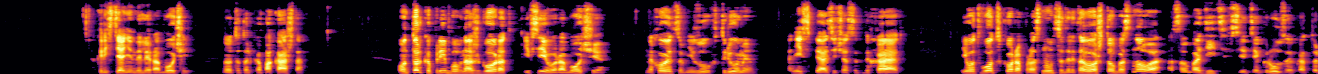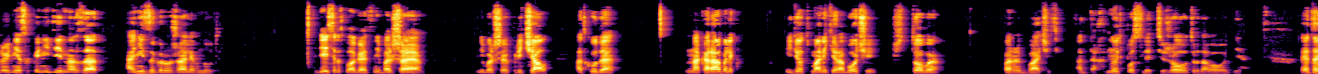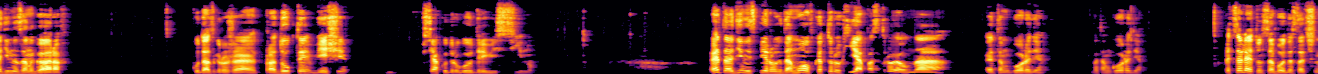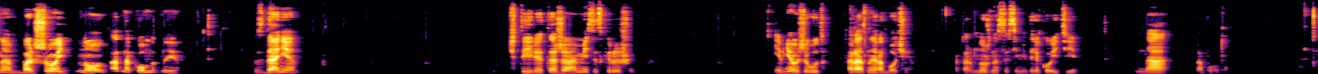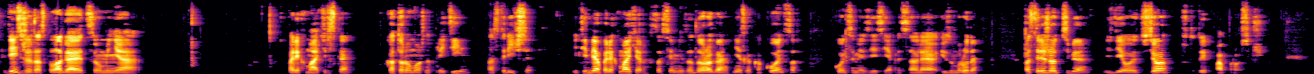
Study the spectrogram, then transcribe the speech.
крестьянин или рабочий. Но это только пока что. Он только прибыл в наш город, и все его рабочие находятся внизу в трюме. Они спят сейчас, отдыхают. И вот-вот скоро проснутся для того, чтобы снова освободить все те грузы, которые несколько недель назад они загружали внутрь. Здесь располагается небольшая небольшой причал, откуда на кораблик идет маленький рабочий, чтобы порыбачить, отдохнуть после тяжелого трудового дня. Это один из ангаров, куда сгружают продукты, вещи, всякую другую древесину. Это один из первых домов, которых я построил на этом городе, в этом городе. Представляет он собой достаточно большой, но однокомнатные здания. Четыре этажа вместе с крышей. И в нем живут разные рабочие, которым нужно совсем недалеко идти на работу. Здесь же располагается у меня парикмахерская, в которую можно прийти, постричься. И тебя парикмахер совсем не задорого, несколько коинцев, коинцами здесь я представляю изумруда, пострижет тебя и сделает все, что ты попросишь.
